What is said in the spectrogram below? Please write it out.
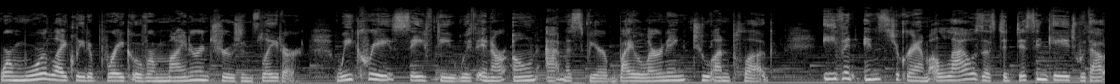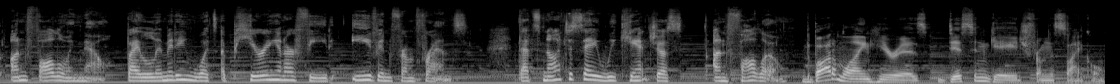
we're more likely to break over minor intrusions later. We create safety within our own atmosphere by learning to unplug. Even Instagram allows us to disengage without unfollowing now by limiting what's appearing in our feed, even from friends. That's not to say we can't just unfollow. The bottom line here is disengage from the cycle.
